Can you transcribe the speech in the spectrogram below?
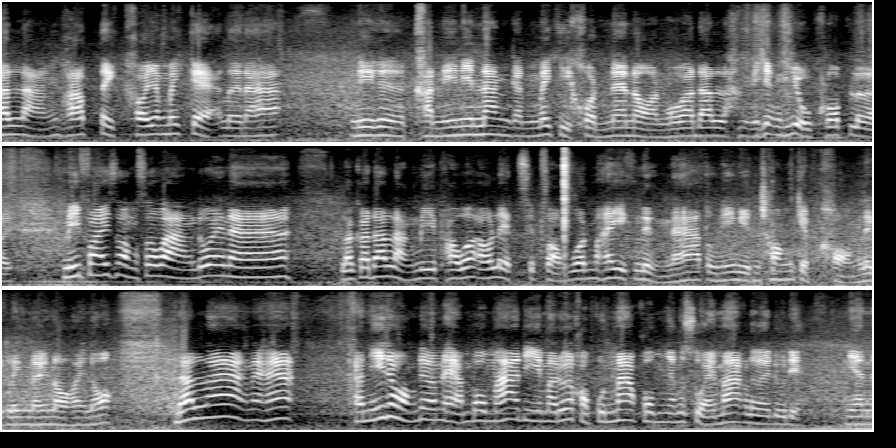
ด้านหลังพลาสติกเขายังไม่แกะเลยนะฮะนี่คือคันนี้นี่นั่งกันไม่กี่คนแน่นอนเพราะว่าด้านหลังนี้ยังอยู่ครบเลย มีไฟส่องสว่างด้วยนะ แล้วก็ด้านหลังมี power outlet 12 โวลต์มาให้อีกหนึ่งนะฮะ ตรงนี้มีช่องเก็บของเล็ก ๆ น้อย ๆ เนาะด้านล่างนะฮะ คันนี้เจ้าของเดิมแถมพรม 5D มาด้วยขอบคุณมากพรมยังสวยมากเลยดูดิเนียน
